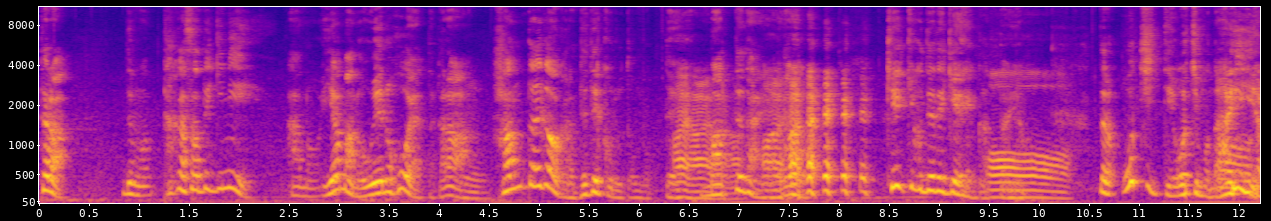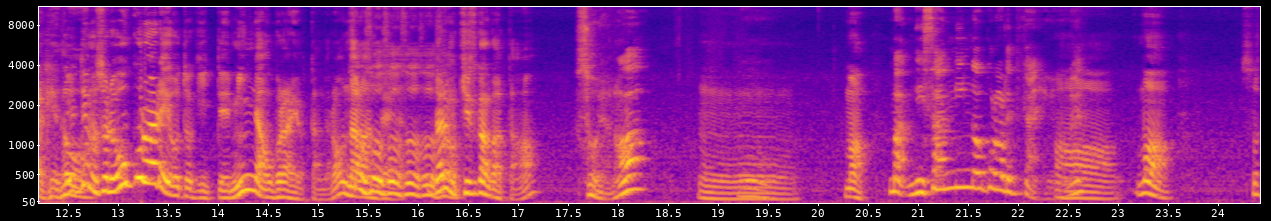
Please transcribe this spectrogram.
たらでも高さ的にあの山の上の方やったから、うん。反対側から出てくると思って待ってたんやけど、結局出てけえへんかったんや。あだから落ちっていう落ちもないんやけどでもそれ怒られよう時ってみんな怒られよったんだろ？並んでそうそうそうそう。そう誰も気づかんかった？そうやなうーん。ままあ23人が怒られてたんやけあどね。まあそあ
